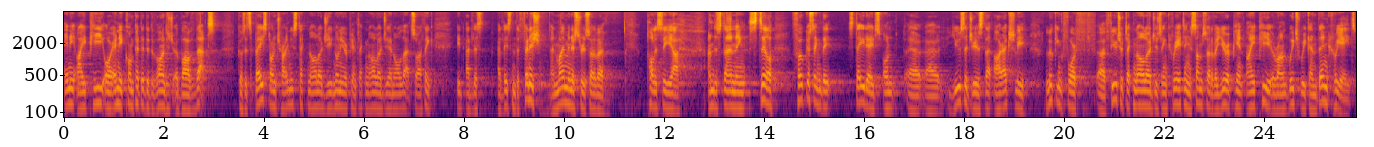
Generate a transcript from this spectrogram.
any IP or any competitive advantage above that, because it's based on Chinese technology, non-European technology, and all that. So I think it, at least at least in the Finnish and my ministry, is sort of a policy uh, understanding, still focusing the state aids on uh, uh, usages that are actually looking for uh, future technologies and creating some sort of a European IP around which we can then create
